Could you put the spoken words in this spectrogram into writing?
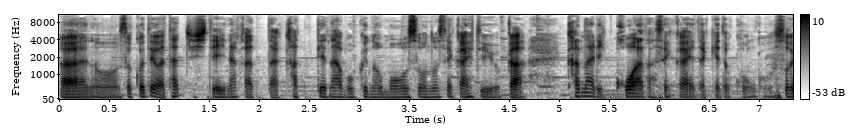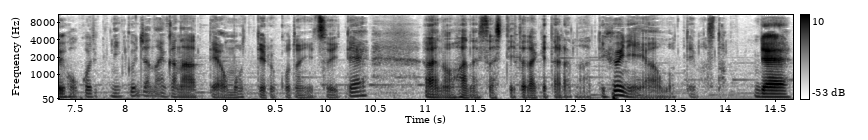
あの、そこではタッチしていなかった勝手な僕の妄想の世界というか、かなりコアな世界だけど、今後そういう方向に行くんじゃないかなって思ってることについて、あの、お話しさせていただけたらなというふうには思っていますと。で、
